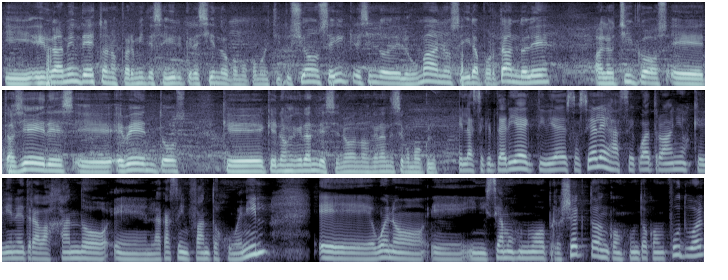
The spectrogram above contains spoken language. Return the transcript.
Y, realmente esto nos permite seguir creciendo como, como institución, seguir creciendo de los humanos, seguir aportándole a los chicos eh, talleres, eh, eventos, que, nos engrandece, ¿no? nos engrandece como club. La Secretaría de Actividades Sociales hace cuatro años que viene trabajando en la Casa Infanto Juvenil. Eh, bueno, iniciamos un nuevo proyecto en conjunto con Fútbol,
